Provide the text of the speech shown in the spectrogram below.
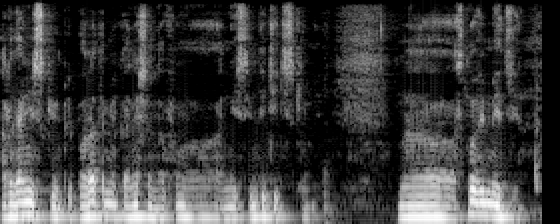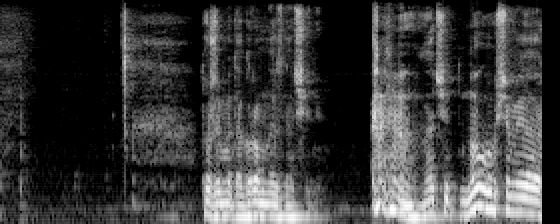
органическими препаратами, конечно, на, а не синтетическими, на основе меди. Тоже имеет огромное значение. Значит, ну, в общем, я,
